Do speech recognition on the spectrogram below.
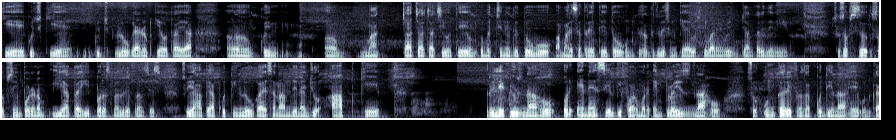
किए हैं कुछ किए हैं कुछ लोग एडोप्ट किया होता है या आ, कोई माँ चाचा चाची होते हैं उनको बच्चे नहीं होते तो वो हमारे साथ रहते हैं तो उनके साथ रिलेशन क्या है उसके बारे में भी जानकारी देनी है। सो सबसे सबसे इम्पोर्टेंट अब ये आता है कि पर्सनल रेफरेंसेस सो यहाँ पे आपको तीन लोगों का ऐसा नाम देना है जो आपके रिलेटिव्स ना हो और एन के फॉर्मर एम्प्लॉयज़ ना हो। सो so, उनका रेफरेंस आपको देना है उनका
